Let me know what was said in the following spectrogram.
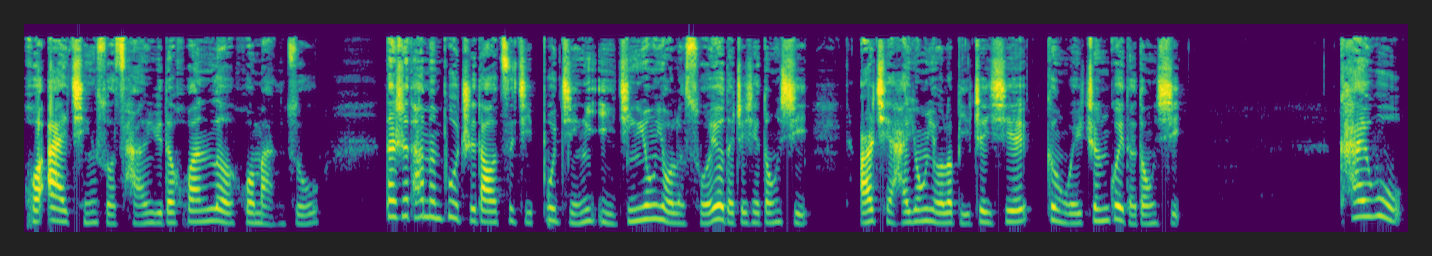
或爱情所残余的欢乐或满足，但是他们不知道自己不仅已经拥有了所有的这些东西，而且还拥有了比这些更为珍贵的东西。开悟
